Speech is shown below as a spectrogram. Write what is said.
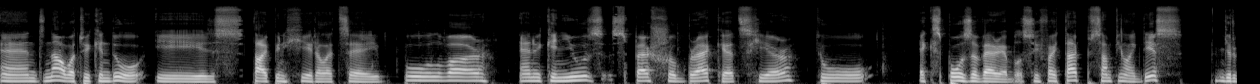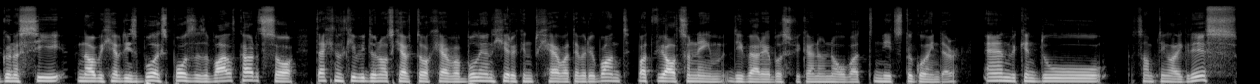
And now what we can do is type in here let's say bool var. And we can use special brackets here to expose a variable. So if I type something like this, you're gonna see now we have this bool exposed as a wildcard. So technically we do not have to have a boolean here. You can have whatever you want, but we also name the variables. We kind of know what needs to go in there. And we can do something like this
